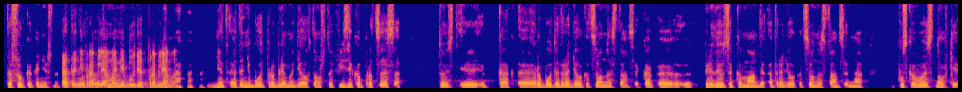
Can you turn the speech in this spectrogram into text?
Это шутка, конечно. Это не вот проблема, поэтому... не будет проблема. Нет, это не будет проблема. Дело в том, что физика процесса, то есть э, как э, работает радиолокационная станция, как э, передаются команды от радиолокационной станции на пусковые установки,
